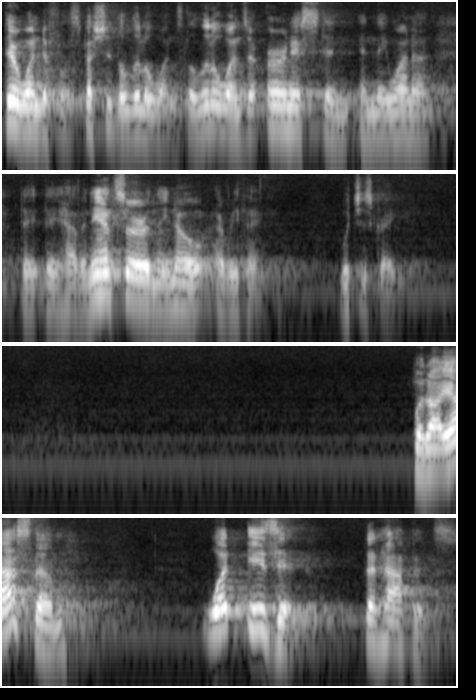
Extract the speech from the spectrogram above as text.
they're wonderful, especially the little ones. The little ones are earnest and, and they want to, they, they have an answer and they know everything, which is great. But I asked them, what is it that happens?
